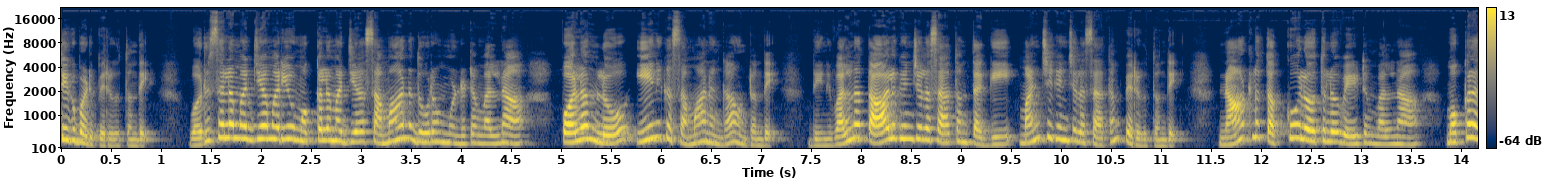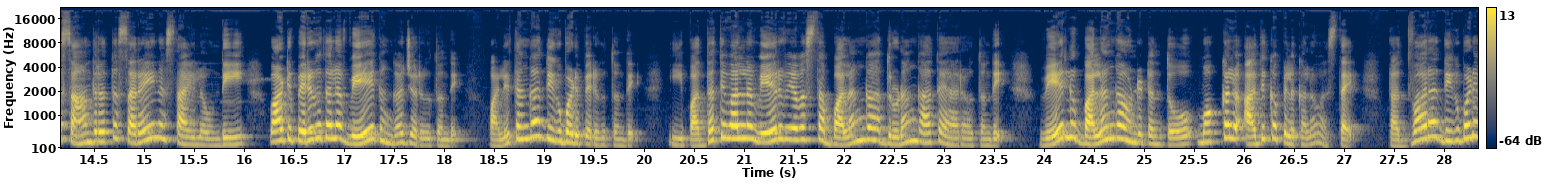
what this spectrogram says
దిగుబడి పెరుగుతుంది. వరుసల మధ్య మరియు మొక్కల మధ్య సమాన దూరం ఉండటం వలన పొలంలో ఈనిక సమానంగా ఉంటుంది. దీనివలన తాలు గింజల శాతం తగ్గి మంచి గింజల శాతం పెరుగుతుంది. నాట్లు తక్కువ లోతులో వేయటం వలన మొక్కల సాంద్రత సరైన స్థాయిలో ఉండి వాటి పెరుగుదల వేగంగా జరుగుతుంది. ఫలితంగా దిగుబడి పెరుగుతుంది. ఈ పద్ధతి వలన వేరు వ్యవస్థ బలంగా దృఢంగా తయారవుతుంది. వేర్లు బలంగా ఉండటంతో మొక్కలు అధిక పిలకలు వస్తాయి. తద్వారా దిగుబడి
